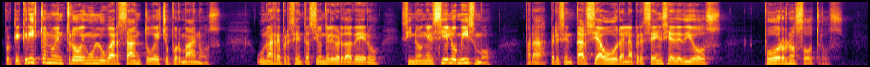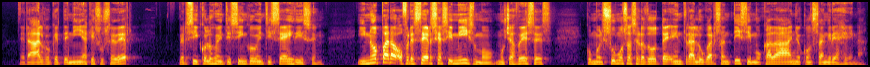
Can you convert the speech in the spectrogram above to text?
porque Cristo no entró en un lugar santo hecho por manos, una representación del verdadero, sino en el cielo mismo, para presentarse ahora en la presencia de Dios por nosotros. Era algo que tenía que suceder. Versículos 25 y 26 dicen, y no para ofrecerse a sí mismo muchas veces, como el sumo sacerdote entra al lugar santísimo cada año con sangre ajena.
